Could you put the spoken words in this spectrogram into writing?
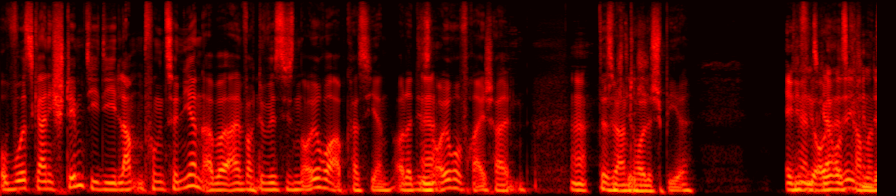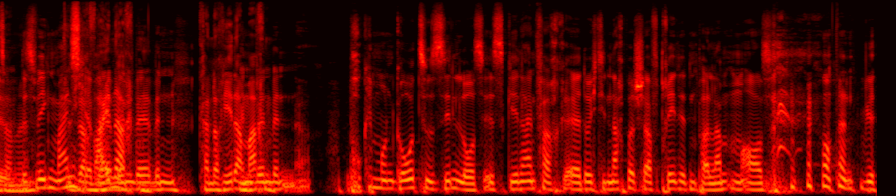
obwohl es gar nicht stimmt, die, die Lampen funktionieren, aber einfach du willst diesen Euro abkassieren oder diesen Ja. Euro freischalten. Ja, Das wäre ein tolles Spiel. Ich Wie viele. Euros Also kann man sammeln? Deswegen meine Das ich ja, Weihnachten. wenn, wenn, Kann doch jeder wenn, machen. Pokémon Go zu sinnlos ist, geht einfach äh, durch die Nachbarschaft, tretet ein paar Lampen aus und, wir,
